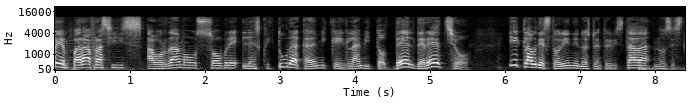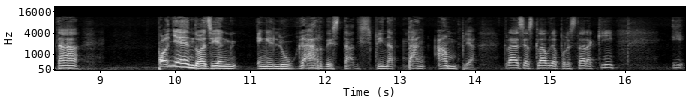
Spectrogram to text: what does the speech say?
Hoy en Paráfrasis abordamos sobre la escritura académica en el ámbito del derecho. Y Claudia Storini, nuestra entrevistada, nos está poniendo allí en, el lugar de esta disciplina tan amplia. Gracias Claudia por estar aquí. Y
